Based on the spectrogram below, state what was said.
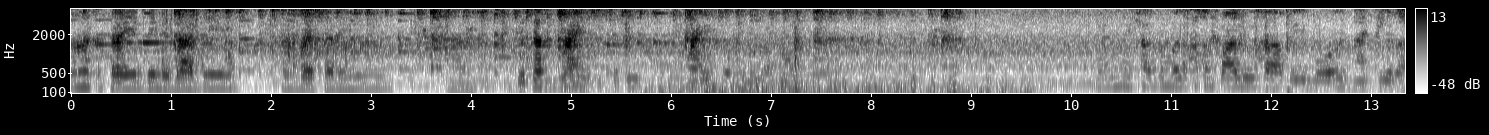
Ah, kasi yun din ni Daddy. Anniversary niya. Yes. Because friend. Friend. malakas palo sa keyboard. Sira.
